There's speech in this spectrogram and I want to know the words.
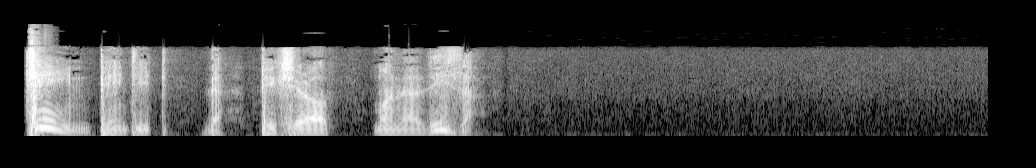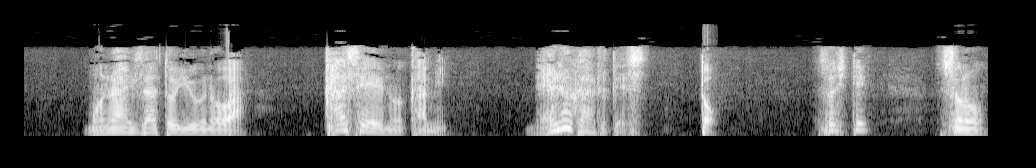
Cain painted the picture of Mona Lisa. モナリザというのは火星の神、ネルガルです。と。そして、その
